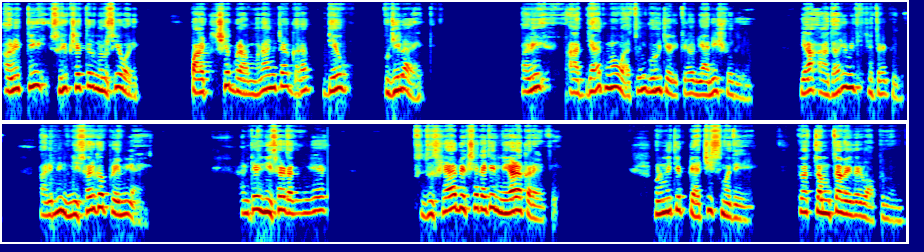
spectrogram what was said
आणि ती श्रीक्षेत्र नृसिंहवाडी पाचशे ब्राह्मणांच्या घरात देव पूजेला आहेत. आणि अध्यात्म वाचून गुरुचरित्र ज्ञानेश्वरी या आधारे मी ती चित्र केली. आणि मी निसर्गप्रेमी आहे. आणि ते निसर्गात म्हणजे दुसऱ्यापेक्षा काहीतरी निराळं करायचं. म्हणून मी ते पॅचिसमध्ये किंवा चमचा वगैरे वापरून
